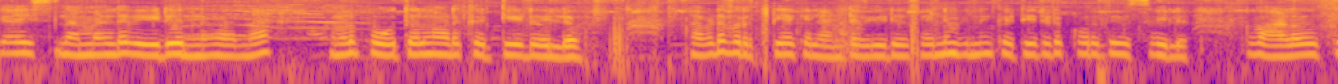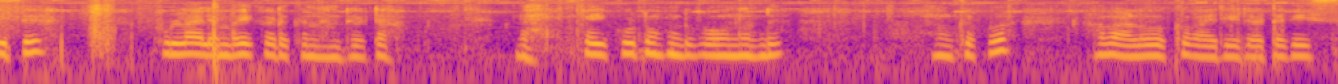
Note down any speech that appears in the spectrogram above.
ഗൈസ് നമ്മളുടെ വീഡിയോ എന്ന് പറഞ്ഞാൽ നമ്മൾ പോത്തുകളെ അവിടെ കെട്ടിയിടുമല്ലോ അവിടെ വൃത്തിയാക്കലാണ് കേട്ടോ വീഡിയോ കാരണം പിന്നെ കെട്ടിയിട്ട് കുറേ ദിവസമില്ല. അപ്പോൾ വളമൊക്കെ ഫുൾ അലമ്പായി കിടക്കുന്നുണ്ട് കേട്ടോ. കൈക്കൂട്ടും നമുക്കിപ്പോൾ പോകുന്നുണ്ട്. നമുക്കപ്പോൾ ആ വളമൊക്കെ വാരിയിടാം കേട്ടോ ഗൈസ്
